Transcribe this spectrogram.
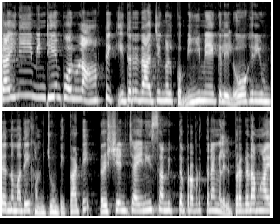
ചൈനയും ഇന്ത്യയും പോലുള്ള ആർട്ടിക് ഇതര രാജ്യങ്ങൾക്കും ഈ മേഖലയിൽ ഓഹരിയുണ്ടെന്നും അദ്ദേഹം ചൂണ്ടിക്കാട്ടി. റഷ്യൻ ചൈനീസ് സംയുക്ത പ്രവർത്തനങ്ങളിൽ പ്രകടമായ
